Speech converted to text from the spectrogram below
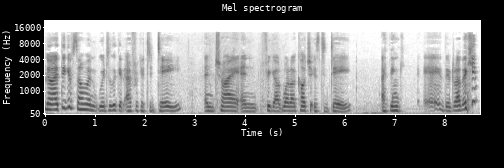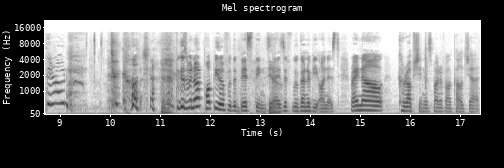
No, I think if someone were to look at Africa today and try and figure out what our culture is today, I think eh, they'd rather keep their own culture because we're not popular for the best things, Yeah. guys. If we're going to be honest, right now. Corruption is part of our culture.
